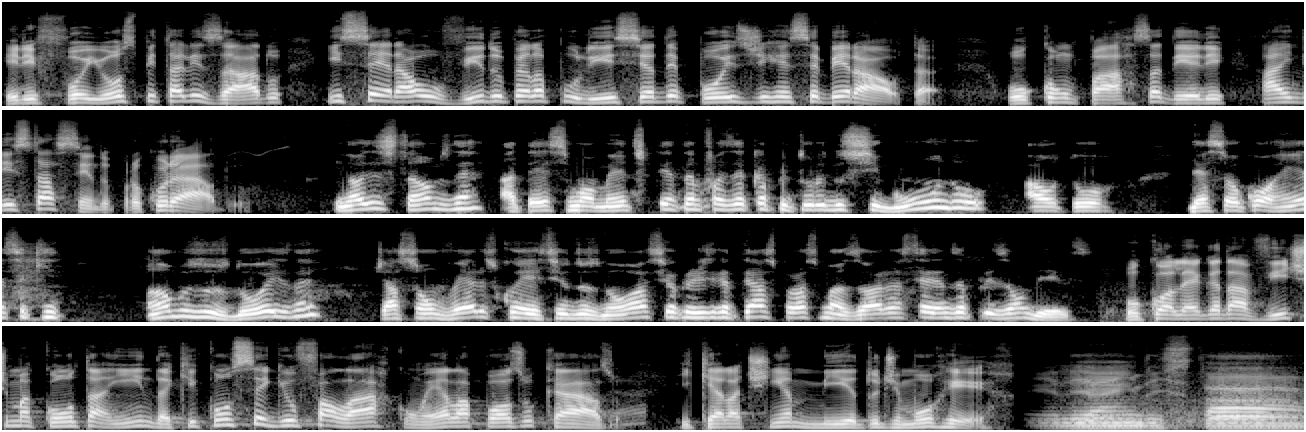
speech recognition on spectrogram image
Ele foi hospitalizado e será ouvido pela polícia depois de receber alta. O comparsa dele ainda está sendo procurado. E nós estamos, né, até esse momento, tentando fazer a captura do segundo autor dessa ocorrência, que ambos os dois, né, já são velhos conhecidos nossos e eu acredito que até as próximas horas nós teremos a prisão deles. O colega da vítima conta ainda que conseguiu falar com ela após o caso e que ela tinha medo de morrer. Ele ainda está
